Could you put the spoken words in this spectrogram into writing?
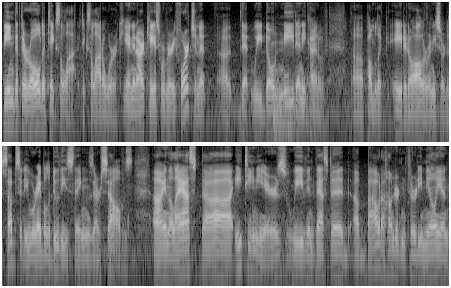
Being that they're old, it takes a lot. It takes a lot of work. And in our case, we're very fortunate uh, that we don't need any kind of uh, public aid at all or any sort of subsidy. We're able to do these things ourselves. Uh, in the last uh, 18 years, we've invested about 130 million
